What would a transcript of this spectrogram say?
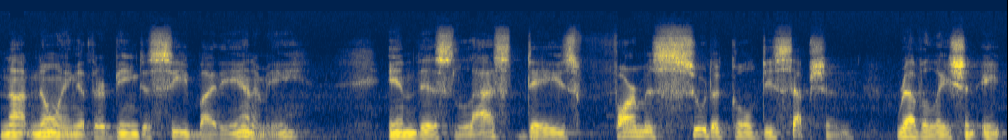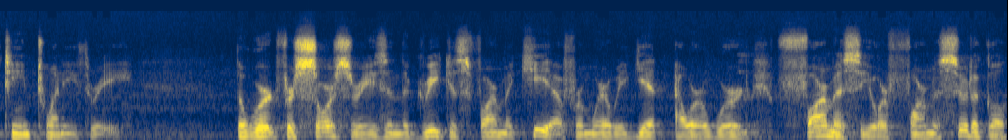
not knowing that they're being deceived by the enemy in this last days pharmaceutical deception revelation 18:23 the word for sorceries in the Greek is pharmakeia, from where we get our word pharmacy or pharmaceutical.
